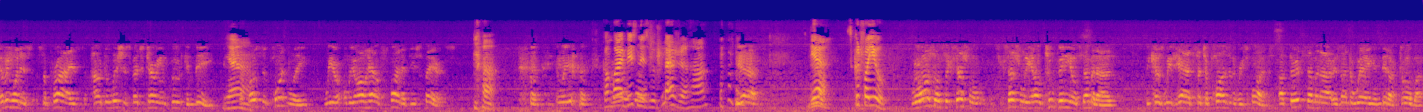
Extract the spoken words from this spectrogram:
Everyone is surprised how delicious vegetarian food can be. And yeah most importantly, we, are, we all have fun at these fairs. Combine business with pleasure, huh? Yeah. yeah, it's good for you. We're also successful, successfully held two video seminars because we've had such a positive response. Our third seminar is underway in mid-October.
